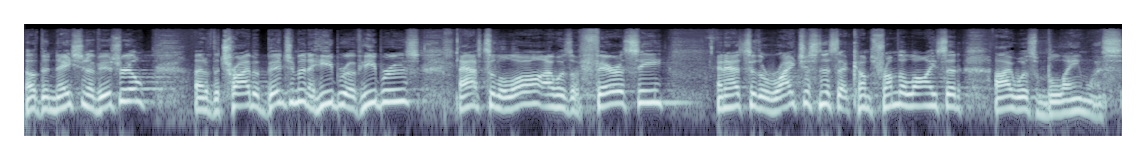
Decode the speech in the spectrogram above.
of the nation of Israel and of the tribe of Benjamin, a Hebrew of Hebrews. As to the law, I was a Pharisee. And as to the righteousness that comes from the law, he said, I was blameless.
